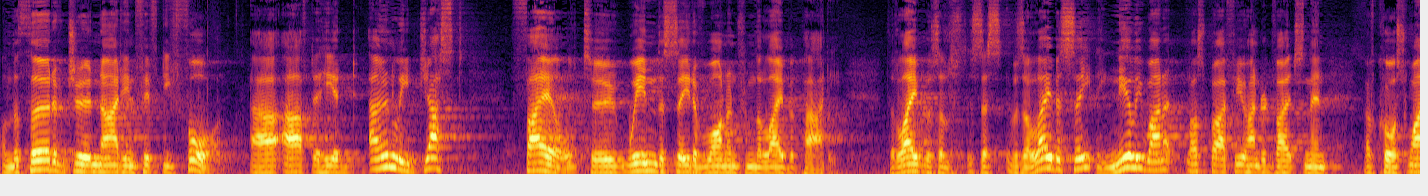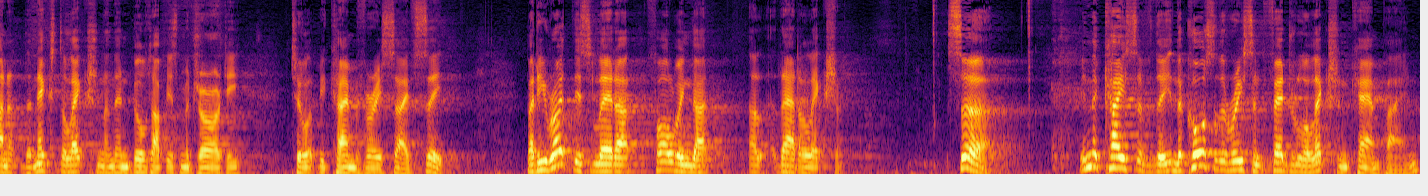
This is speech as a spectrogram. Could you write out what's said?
on the 3rd of June 1954, uh, after he had only just failed to win the seat of Wannon from the Labor Party. The Labor was a, it was a Labor seat. He nearly won it, lost by a few hundred votes, and then, of course, won it the next election and then built up his majority till it became a very safe seat. But he wrote this letter following that, uh, that election. Sir, in the, case of the, in the course of the recent federal election campaign,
